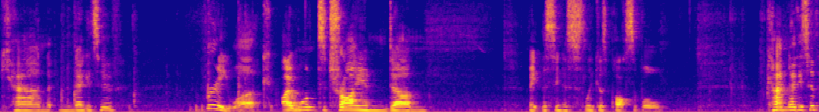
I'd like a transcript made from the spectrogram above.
Can negative 3 work? I want to try and um, make this thing as sleek as possible. Can negative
